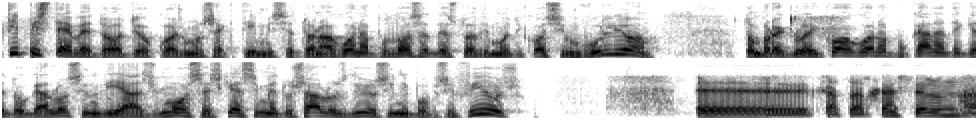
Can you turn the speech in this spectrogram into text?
τι πιστεύετε ότι ο κόσμος εκτίμησε, τον αγώνα που δώσατε στο Δημοτικό Συμβούλιο, τον προεκλογικό αγώνα που κάνατε και τον καλό συνδυασμό σε σχέση με τους άλλους δύο συνυποψηφίους; Ε, καταρχάς θέλω να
